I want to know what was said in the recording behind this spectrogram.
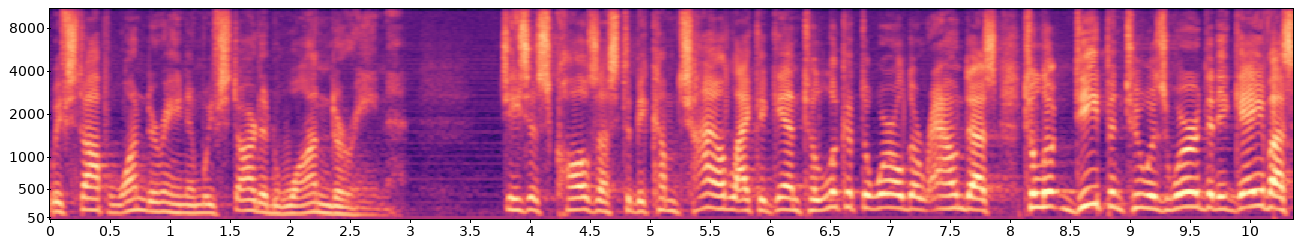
We've stopped wondering and we've started wandering. Jesus calls us to become childlike again, to look at the world around us, to look deep into His Word that He gave us,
